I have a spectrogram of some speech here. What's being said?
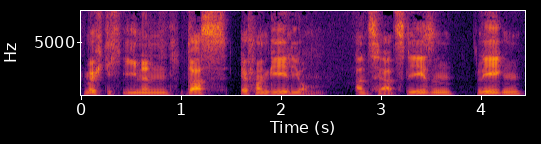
möchte ich Ihnen das Evangelium ans Herz lesen, legen,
